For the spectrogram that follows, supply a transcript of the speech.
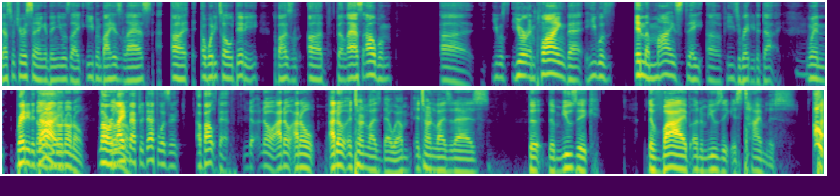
That's what you were saying, and then you was like, even by his last, uh, uh, what he told Diddy about his uh the last album, uh, you was you're implying that he was in the mind state of he's ready to die. Mhm. When Ready to no, Die, no, no, no, or no, Life no. After Death wasn't about death. no, no. I don't, I don't, I don't internalize it that way. I'm internalize it as the the music, the vibe of the music is timeless. Oh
